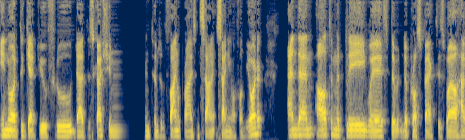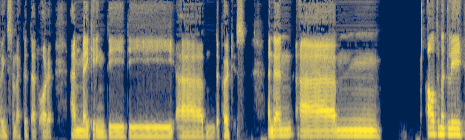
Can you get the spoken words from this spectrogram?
in order to get you through that discussion in terms of the final price and sign, signing off on the order. And then ultimately with the, the prospect as well, having selected that order and making the the um, the purchase. And then um, ultimately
